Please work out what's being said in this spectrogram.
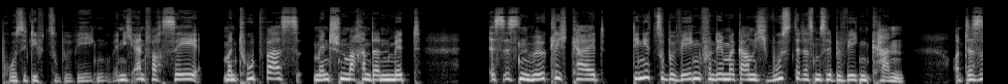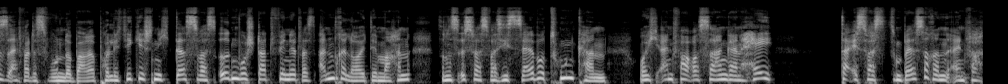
positiv zu bewegen. Wenn ich einfach sehe, man tut was, Menschen machen dann mit. Es ist eine Möglichkeit, Dinge zu bewegen, von denen man gar nicht wusste, dass man sie bewegen kann. Und das ist einfach das Wunderbare. Politik ist nicht das, was irgendwo stattfindet, was andere Leute machen, sondern es ist was, was ich selber tun kann, wo ich einfach auch sagen kann, hey, da ist was zum Besseren einfach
